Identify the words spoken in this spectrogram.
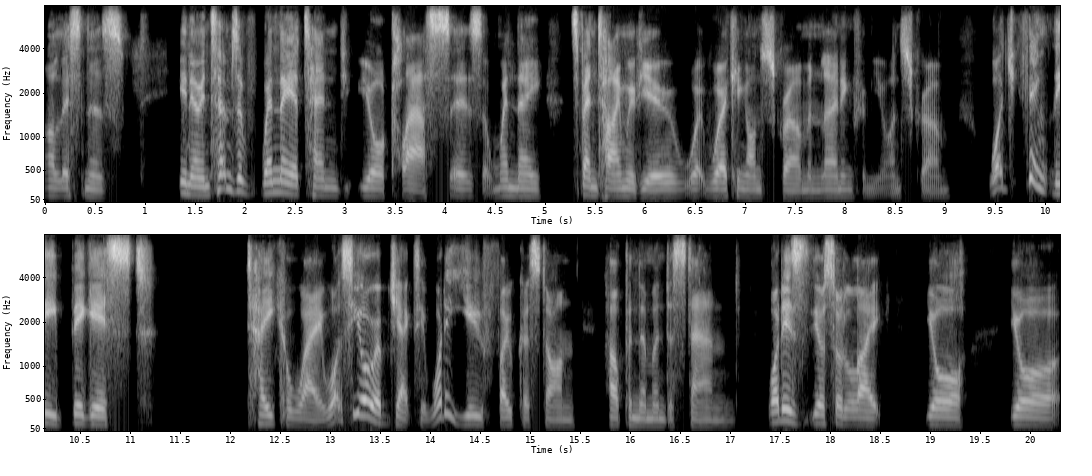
our listeners you know, in terms of when they attend your classes and when they spend time with you working on Scrum and learning from you on Scrum, what do you think the biggest takeaway? What's your objective? What are you focused on helping them understand? What is your sort of like your your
